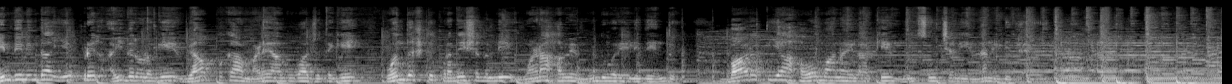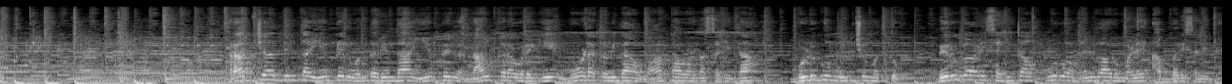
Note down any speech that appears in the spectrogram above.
ಇಂದಿನಿಂದ ಏಪ್ರಿಲ್ ಐದರೊಳಗೆ ವ್ಯಾಪಕ ಮಳೆಯಾಗುವ ಜೊತೆಗೆ ಒಂದಷ್ಟು ಪ್ರದೇಶದಲ್ಲಿ ಒಣಹವೆ ಮುಂದುವರಿಯಲಿದೆ ಎಂದು ಭಾರತೀಯ ಹವಾಮಾನ ಇಲಾಖೆ ಮುನ್ಸೂಚನೆಯನ್ನ ನೀಡಿದೆ. ರಾಜ್ಯಾದ್ಯಂತ ಏಪ್ರಿಲ್ ಒಂದರಿಂದ ಏಪ್ರಿಲ್ ನಾಲ್ಕರವರೆಗೆ ಮೋಡ ಕವಿದ ವಾತಾವರಣ ಸಹಿತ, ಗುಡುಗು ಮಿಂಚು ಮತ್ತು ಬಿರುಗಾಳಿ ಸಹಿತ ಪೂರ್ವ ಮುಂಗಾರು ಮಳೆ ಅಬ್ಬರಿಸಲಿದೆ.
